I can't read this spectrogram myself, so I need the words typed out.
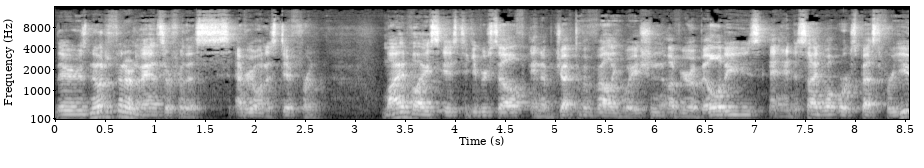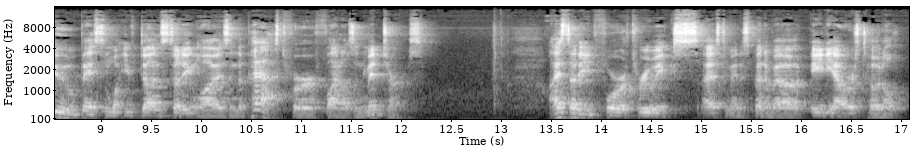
There's no definitive answer for this, everyone is different. My advice is to give yourself an objective evaluation of your abilities and decide what works best for you based on what you've done studying-wise in the past for finals and midterms. I studied for three weeks. I estimate I spent about 80 hours total.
